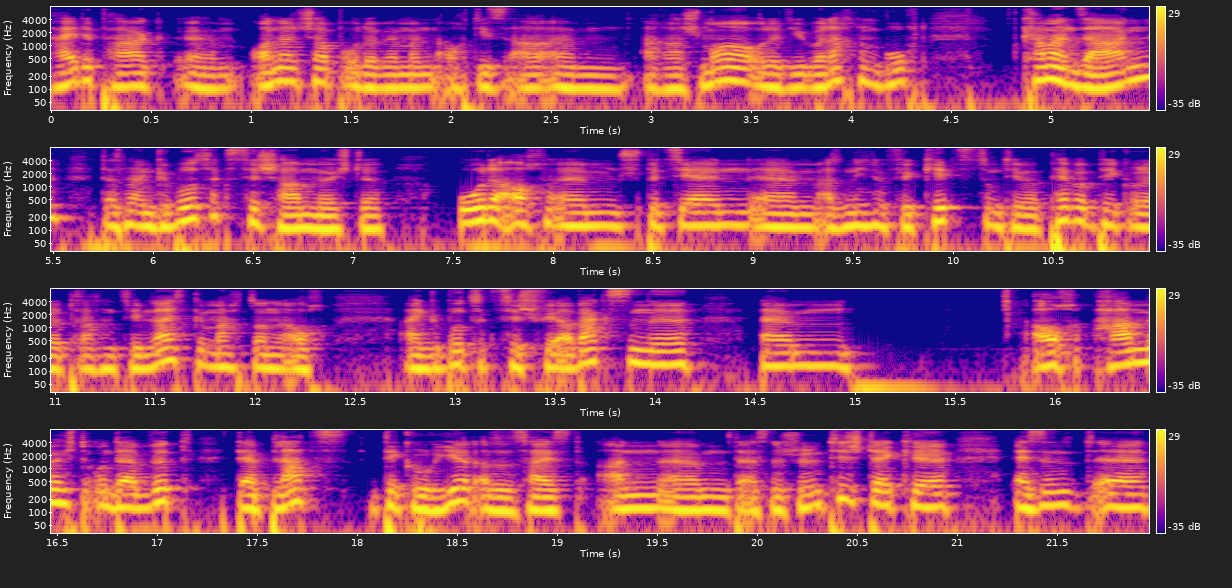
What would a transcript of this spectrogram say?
Heidepark ähm, Online-Shop oder wenn man auch dieses ähm, Arrangement oder die Übernachtung bucht, kann man sagen, dass man einen Geburtstagstisch haben möchte oder auch ähm, speziellen, ähm, also nicht nur für Kids zum Thema Peppa Pig oder Drachenzähmen leicht gemacht, sondern auch einen Geburtstagstisch für Erwachsene ähm, auch haben möchte. Und da wird der Platz dekoriert, also das heißt an, ähm, da ist eine schöne Tischdecke, es sind äh,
